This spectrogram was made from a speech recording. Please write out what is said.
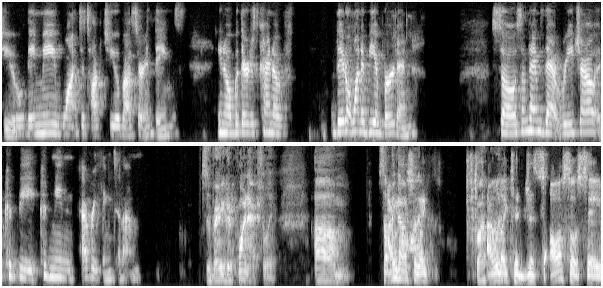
to you. They may want to talk to you about certain things, you know, but they're just kind of, they don't want to be a burden. So sometimes that reach out it could be could mean everything to them. It's a very good point, actually. Um, I would also like. I would like to just also say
